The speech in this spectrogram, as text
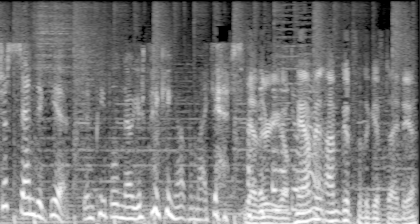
just send a gift, and people know you're thinking of them. I guess. Yeah, there you go. Hey, I'm. I'm good for the gift idea.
